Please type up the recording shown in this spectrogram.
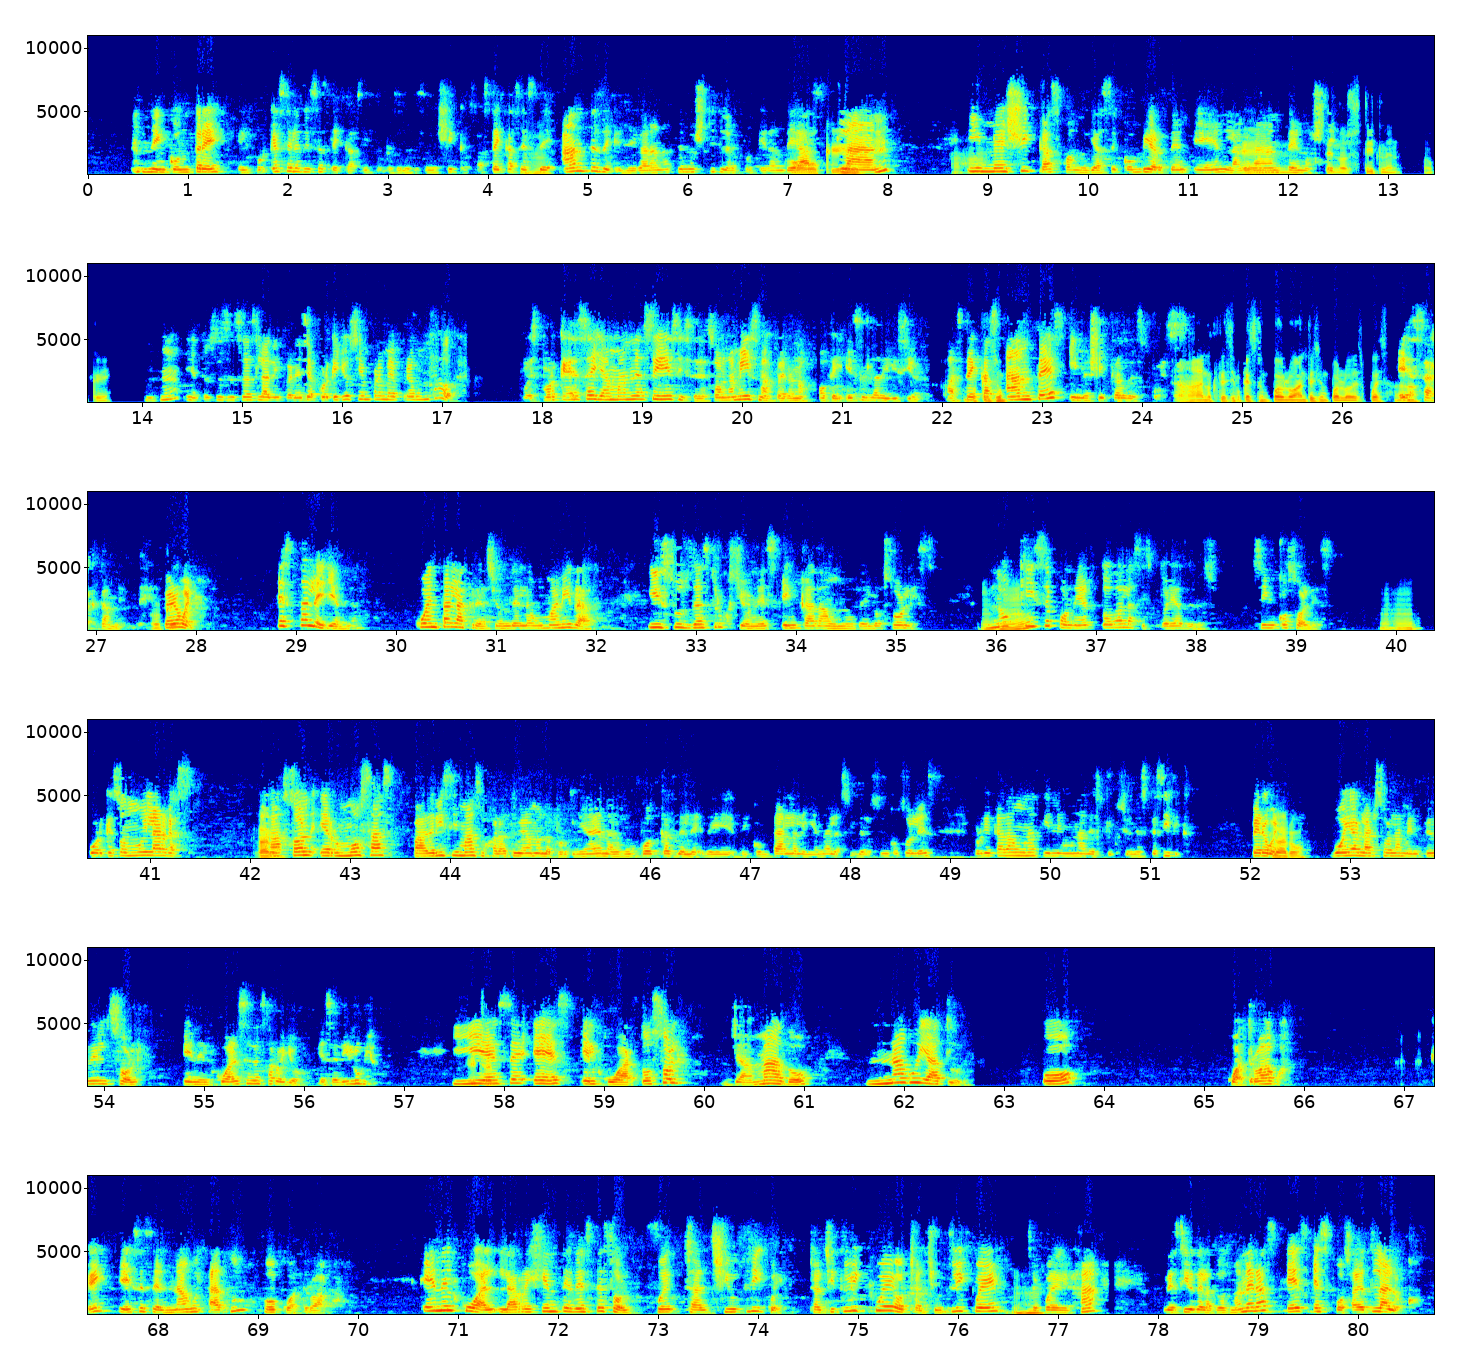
encontré el por qué se les dice aztecas y por qué se les dice mexicas. Aztecas es de antes de que llegaran a Tenochtitlan, porque eran de Aztlán, y mexicas cuando ya se convierten en la gran Tenochtitlan. Tenochtitlan, ok. Y entonces esa es la diferencia, porque yo siempre me he preguntado, pues ¿por qué se llaman así si son la misma? Pero no, ok, esa es la división. Aztecas antes y mexicas después. Ajá, lo que te decía que es un pueblo antes y un pueblo después. Exactamente. Pero bueno, esta leyenda cuenta la creación de la humanidad y sus destrucciones en cada uno de los soles. No quise poner todas las historias de los cinco soles, porque son muy largas. son hermosas, padrísimas. Ojalá tuviéramos la oportunidad en algún podcast de, contar la leyenda de, de, los cinco soles, porque cada una tiene una destrucción específica. Pero bueno, voy a hablar solamente del sol en el cual se desarrolló ese diluvio. Y ese es el cuarto sol llamado Nahuiatl o Cuatro Agua. ¿Okay? Ese es el Nahuiatl o Cuatro Agua, en el cual la regente de este sol fue Chalchiutlicue. Chalchitlicue o Chalchiutlicue, se puede decir de las dos maneras, es esposa de Tlaloc.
